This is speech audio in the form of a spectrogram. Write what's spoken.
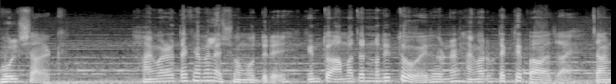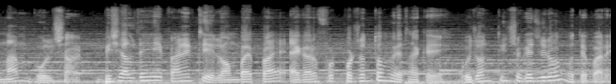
বুল শার্ক হাঙরের দেখা মেলে সমুদ্রে, কিন্তু আমাদের নদীতেও এ ধরনের হাঙর দেখতে পাওয়া যায়, যার নাম বুল শার্ক বিশাল দেহী প্রাণীটি লম্বায় প্রায় এগারো ফুট পর্যন্ত হয়ে থাকে, ওজন তিনশো কেজিরও হতে পারে।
